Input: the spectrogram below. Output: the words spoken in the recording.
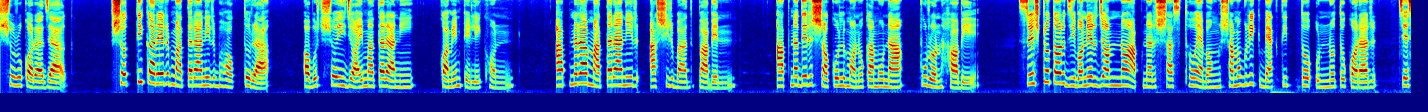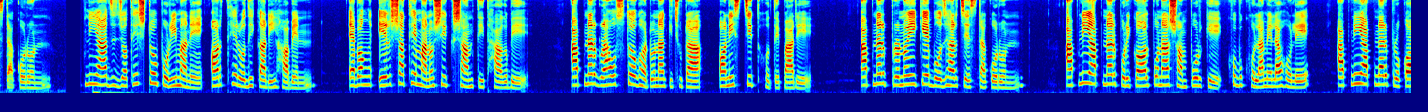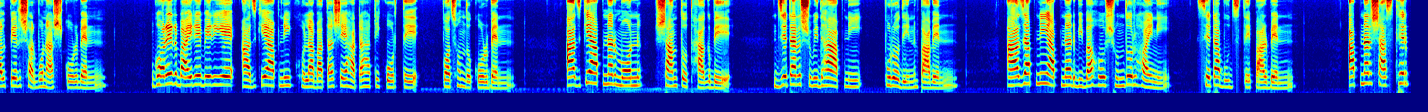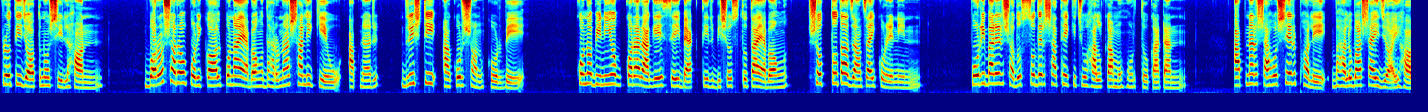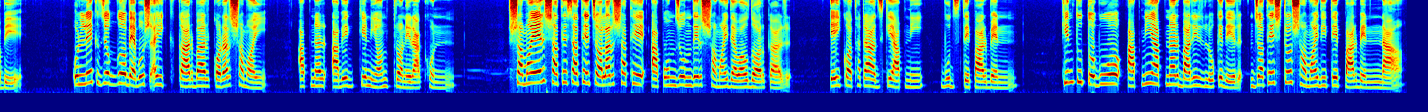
শুরু করা যাক। সত্যিকারের মাতারানীর ভক্তরা অবশ্যই জয় মাতারানী কমেন্টে লিখুন। আপনারা মাতারানীর আশীর্বাদ পাবেন। আপনাদের সকল মনোকামনা পূরণ হবে। শ্রেষ্ঠতর জীবনের জন্য আপনার স্বাস্থ্য এবং সামগ্রিক ব্যক্তিত্ব উন্নত করার চেষ্টা করুন। আপনি আজ যথেষ্ট পরিমাণে অর্থের অধিকারী হবেন। এবং এর সাথে মানসিক শান্তি থাকবে। আপনার গ্রাহস্থ ঘটনা কিছুটা অনিশ্চিত হতে পারে। আপনার প্রণয়ীকে বোঝার চেষ্টা করুন। আপনি আপনার পরিকল্পনা সম্পর্কে খুব খোলামেলা হলে আপনি আপনার প্রকল্পের সর্বনাশ করবেন। ঘরের বাইরে বেরিয়ে আজকে আপনি খোলা বাতাসে হাঁটাহাঁটি করতে পছন্দ করবেন। আজকে আপনার মন শান্ত থাকবে। যেটার সুবিধা আপনি পুরো দিন পাবেন। আজ আপনি আপনার বিবাহ সুন্দর হয়নি, সেটা বুঝতে পারবেন। আপনার স্বাস্থ্যের প্রতি যত্নশীল হন। বড়সড় পরিকল্পনা এবং ধারণাশালী কেউ আপনার দৃষ্টি আকর্ষণ করবে। কোনো বিনিয়োগ করার আগে সেই ব্যক্তির বিশ্বস্ততা এবং সত্যতা যাচাই করে নিন। পরিবারের সদস্যদের সাথে কিছু হালকা মুহূর্ত কাটান। আপনার সাহসের ফলে ভালোবাসায় জয় হবে। উল্লেখযোগ্য ব্যবসায়িক কারবার করার সময় আপনার আবেগকে নিয়ন্ত্রণে রাখুন। সময়ের সাথে সাথে চলার সাথে আপনজনদের সময় দেওয়াও দরকার। এই কথাটা আজকে আপনি বুঝতে পারবেন। কিন্তু তবুও আপনি আপনার বাড়ির লোকেদের যথেষ্ট সময় দিতে পারবেন না।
